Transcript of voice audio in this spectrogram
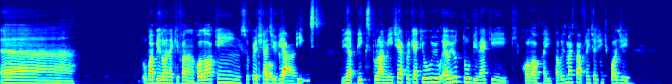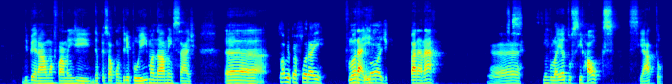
Uh o Babilônia aqui falando, coloquem superchat Pô, via cara. Pix. Via Pix pro Amit. É, porque aqui o, é o YouTube, né, que, que coloca aí. Talvez mais para frente a gente pode liberar uma forma aí de, de o pessoal contribuir e mandar uma mensagem. Uh, Salve para Floraí. Floraí, Paraná. É. Símbolo aí é do Seahawks, Seattle,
